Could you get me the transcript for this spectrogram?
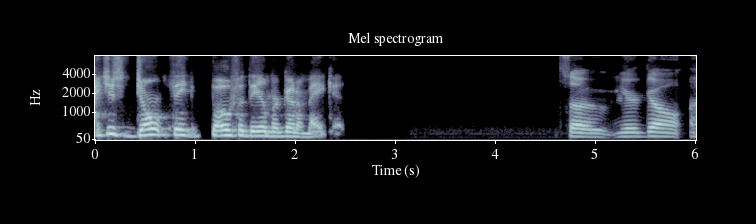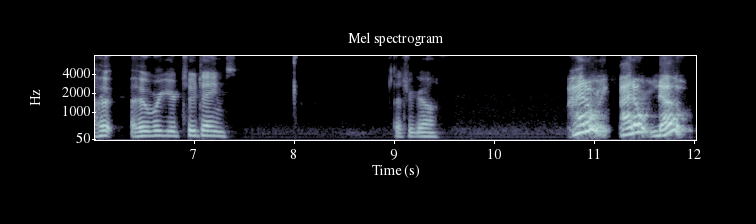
I just don't think both of them are going to make it. So you're going. Who who were your two teams that you're going? I don't. I don't know.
